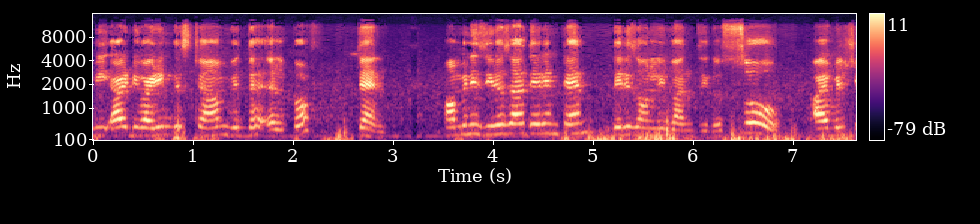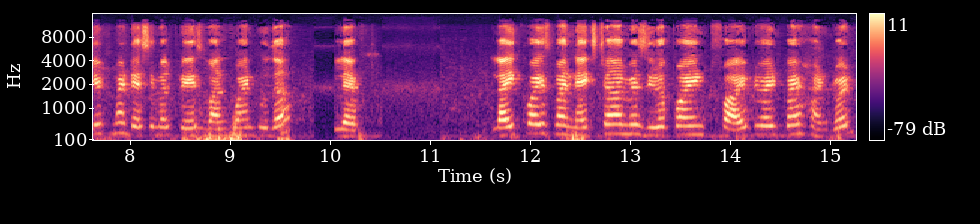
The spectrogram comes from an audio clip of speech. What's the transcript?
we are dividing this term with the help of 10. How many zeros are there in 10? There is only one zero. So, I will shift my decimal place one point to the left. Likewise, my next term is 0.5 divided by 100.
